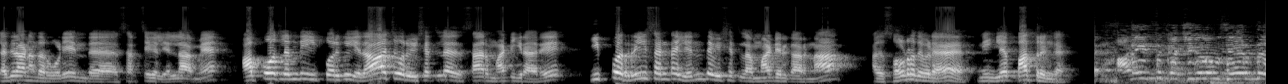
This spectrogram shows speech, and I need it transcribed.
கதிரானந்த் அவர்களுடைய இந்த சர்ச்சைகள் எல்லாமே. அப்போதுல இருந்து இப்போ வரைக்கும் ஏதாச்சும் ஒரு விஷயத்துல சார் மாட்டிக்கிறாரு. இப்போ ரீசெண்டா எந்த விஷயத்துல மாட்டிருக்காருன்னா அது சொல்றதை விட நீங்களே பாத்துருங்க. அனைத்து கட்சிகளும் சேர்ந்து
